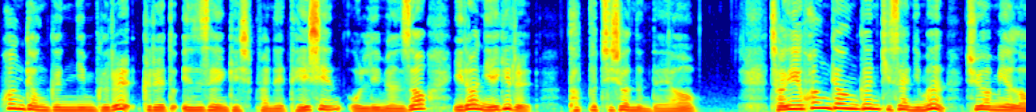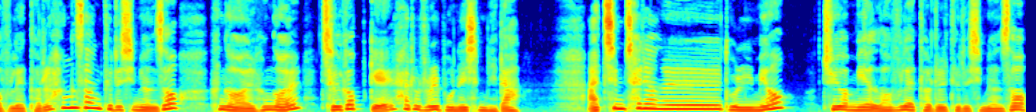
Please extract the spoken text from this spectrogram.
황경근 님 글을 그래도 인생 게시판에 대신 올리면서 이런 얘기를 덧붙이셨는데요. 저희 황경근 기사님은 주현미의 러브레터를 항상 들으시면서 흥얼흥얼 즐겁게 하루를 보내십니다. 아침 차량을 돌며 주현미의 러브레터를 들으시면서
